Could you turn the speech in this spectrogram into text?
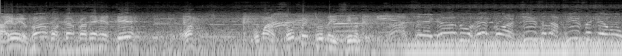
Tá aí o Ivan botando pra derreter. Ó, o maçom foi tudo lá em cima. Tá chegando o recordista da pista que é um.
